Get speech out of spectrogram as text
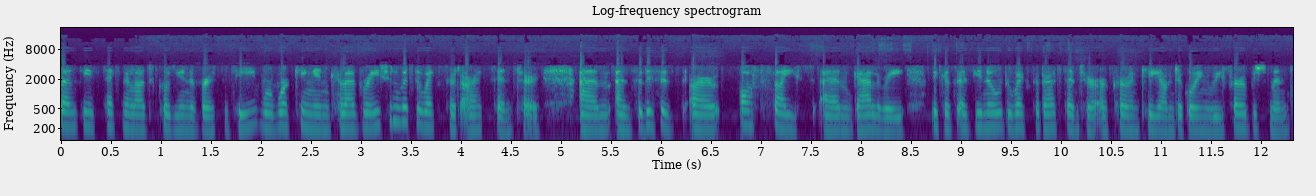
Southeast Technological University. We're working in collaboration with the Wexford Arts Centre. Um, and so this is our off-site um, gallery because, as you know, the Wexford Arts Centre are currently undergoing refurbishment.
